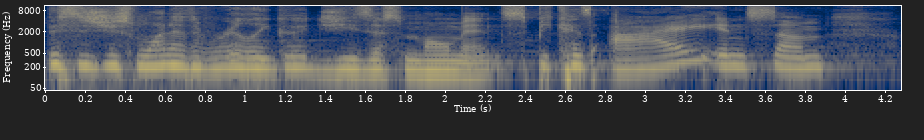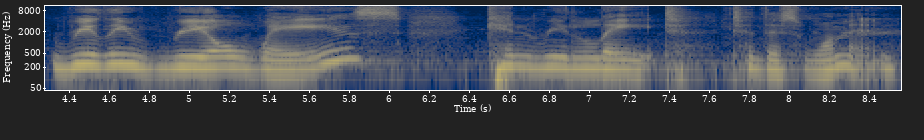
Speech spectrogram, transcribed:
This is just one of the really good Jesus moments because I, in some really real ways, can relate to this woman.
